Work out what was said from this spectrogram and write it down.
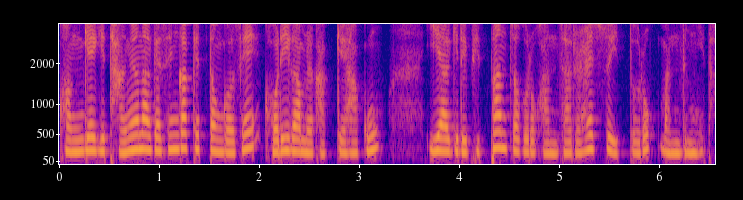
관객이 당연하게 생각했던 것에 거리감을 갖게 하고 이야기를 비판적으로 관찰을 할 수 있도록 만듭니다.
